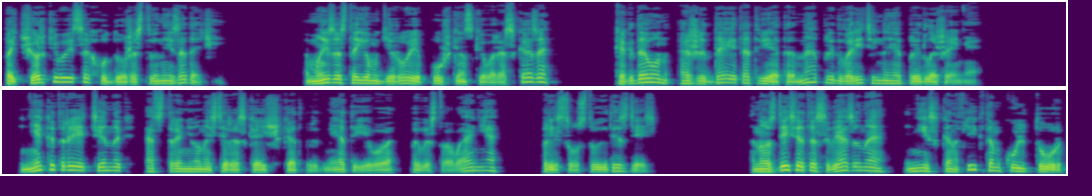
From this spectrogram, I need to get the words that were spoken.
подчеркивается художественной задачей. Мы застаем героя пушкинского рассказа, когда он ожидает ответа на предварительное предложение. Некоторый оттенок отстраненности рассказчика от предмета его повествования присутствует и здесь. Но здесь это связано не с конфликтом культур,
